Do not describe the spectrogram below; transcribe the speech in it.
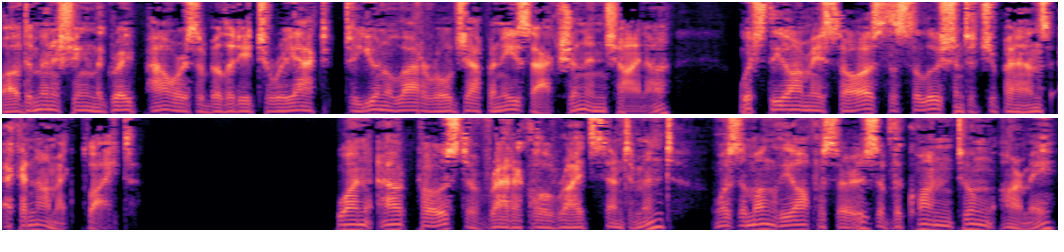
while diminishing the great power's ability to react to unilateral Japanese action in China, which the Army saw as the solution to Japan's economic plight. One outpost of radical right sentiment was among the officers of the Kwantung Army,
